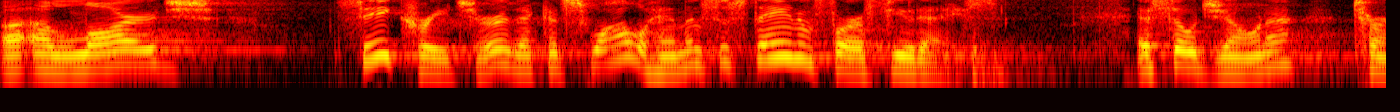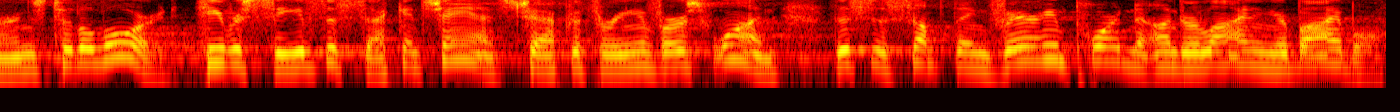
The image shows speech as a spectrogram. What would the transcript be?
a, a large sea creature that could swallow him and sustain him for a few days. And so Jonah turns to the Lord. He receives a second chance, chapter 3 and verse 1. This is something very important to underline in your Bible.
